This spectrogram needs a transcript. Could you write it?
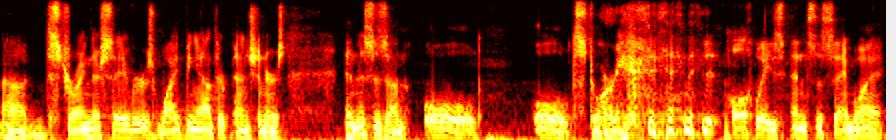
uh, destroying their savers, wiping out their pensioners and this is an old, old story, and it always ends the same way.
